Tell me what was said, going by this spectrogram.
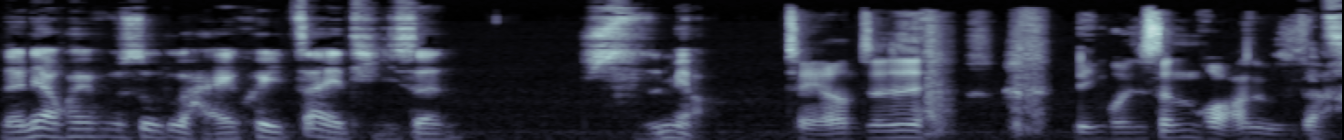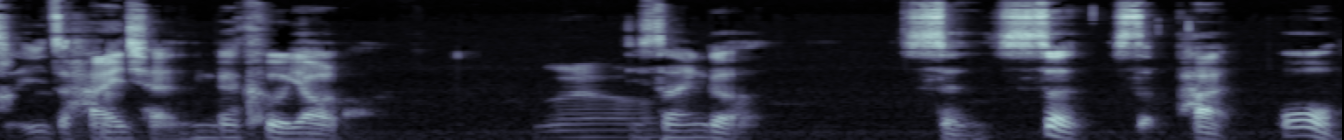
能量恢复速度还会再提升十秒，怎样？这是 灵魂升华是不是啊？一直嗨起来，应该嗑药了吧？对啊第，三个神圣审判，哦，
